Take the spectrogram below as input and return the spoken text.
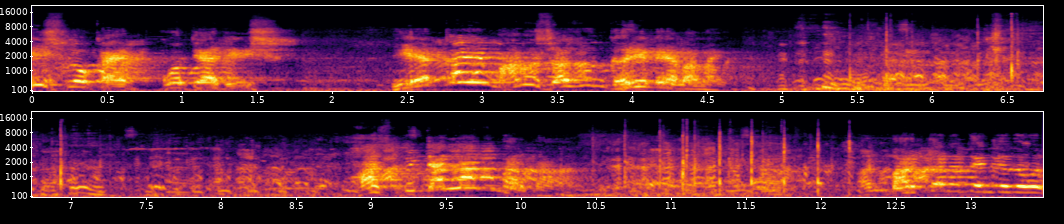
कोट्याधीश लोक आहेत कोट्याधीश सत्याऐंश एकही माणूस अजून घरी मिळाला नाही. हॉस्पिटललाच मरणार. आणि मरताना त्यांच्याजवळ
